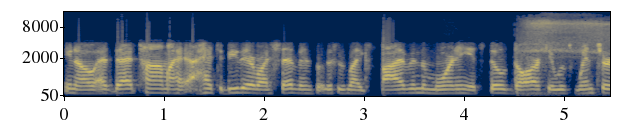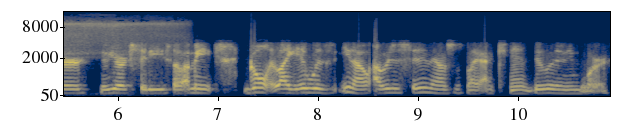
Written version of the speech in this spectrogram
You know, at that time, I, I had to be there by seven. So this is like five in the morning. It's still dark. It was winter, New York City. So I mean, going like it was. You know, I was just sitting there. I was just like, I can't do it anymore.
